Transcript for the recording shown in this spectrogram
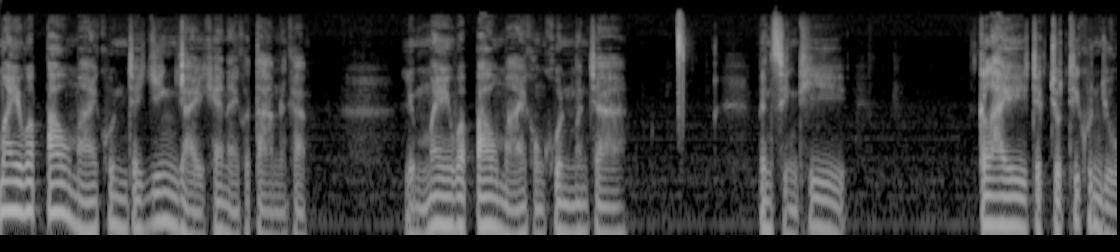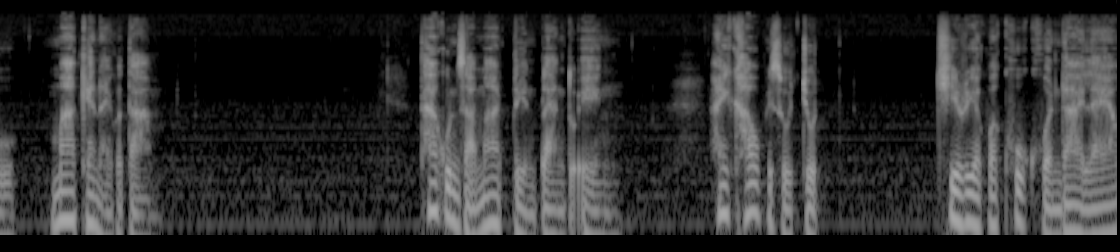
ไม่ว่าเป้าหมายคุณจะยิ่งใหญ่แค่ไหนก็ตามนะครับ หรือไม่ว่าเป้าหมายของคุณมันจะ เป็นสิ่งที่ไกลจากจุดที่คุณอยู่มากแค่ไหนก็ตาม ถ้าคุณสามารถเปลี่ยนแปลงตัวเอง ให้เข้าไปสู่จุด ที่เรียกว่าคู่ควรได้แล้ว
